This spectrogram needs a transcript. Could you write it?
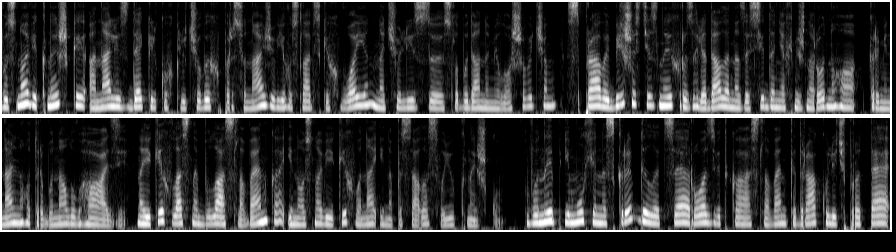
В основі книжки аналіз декількох ключових персонажів югославських воєн на чолі з Слободаном Мілошевичем. Справи більшості з них розглядали на засіданнях міжнародного кримінального трибуналу в Гаазі, на яких власне була Славенка, і на основі яких вона і написала свою книжку. Вони б і мухи не скривдили це розвідка Славенки Дракуліч про те,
